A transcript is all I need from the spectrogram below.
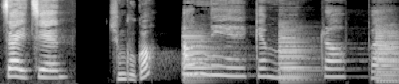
再见. 중국어? 언니에게 물어봐.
